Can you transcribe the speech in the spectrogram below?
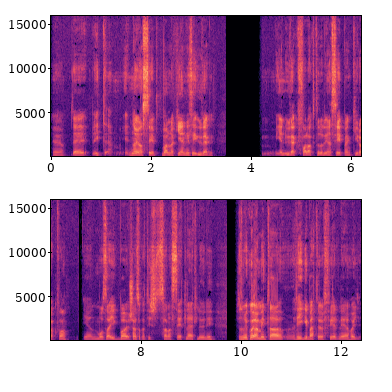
Ja, de itt nagyon szép, vannak ilyen izé, üveg, ilyen üvegfalak, tudod, ilyen szépen kirakva, ilyen mozaikba, és azokat is szanasz szét lehet lőni. És az mondjuk olyan, mint a régi Battlefieldnél, hogy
